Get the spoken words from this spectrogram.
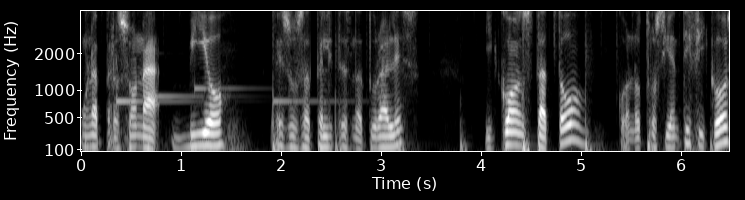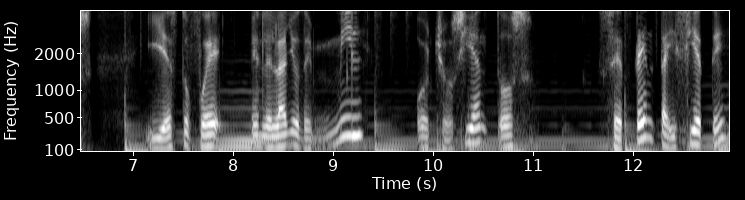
una persona vio esos satélites naturales y constató con otros científicos y esto fue en el año de 1877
